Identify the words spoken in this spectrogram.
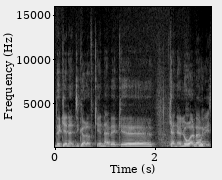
de Gennady Golovkin avec euh, Canelo Alvarez.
